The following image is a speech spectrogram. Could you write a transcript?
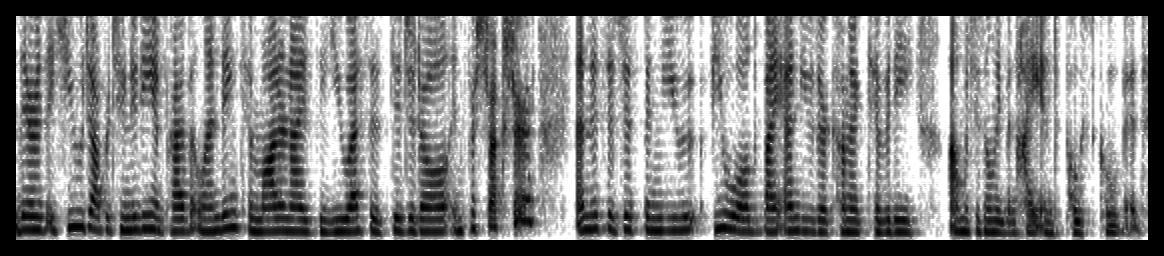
There's a huge opportunity in private lending to modernize the U.S.'s digital infrastructure, and this has just been u- fueled by end user connectivity, um, which has only been heightened post COVID.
